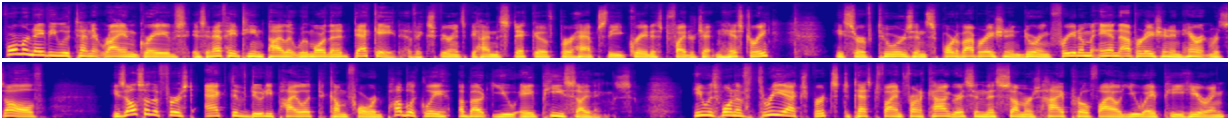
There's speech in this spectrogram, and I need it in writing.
Former Navy Lieutenant Ryan Graves is an F 18 pilot with more than a decade of experience behind the stick of perhaps the greatest fighter jet in history. He served tours in support of Operation Enduring Freedom and Operation Inherent Resolve, He's also the first active duty pilot to come forward publicly about UAP sightings. He was one of three experts to testify in front of Congress in this summer's high profile UAP hearing,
